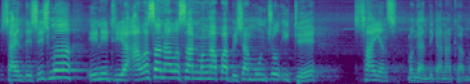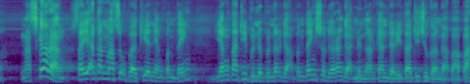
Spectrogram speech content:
saintisisme, ini dia alasan-alasan mengapa bisa muncul ide sains menggantikan agama. Nah sekarang saya akan masuk bagian yang penting, yang tadi benar-benar nggak penting, saudara nggak dengarkan dari tadi juga nggak apa-apa.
